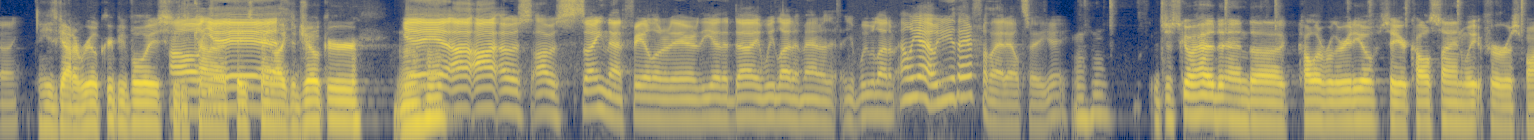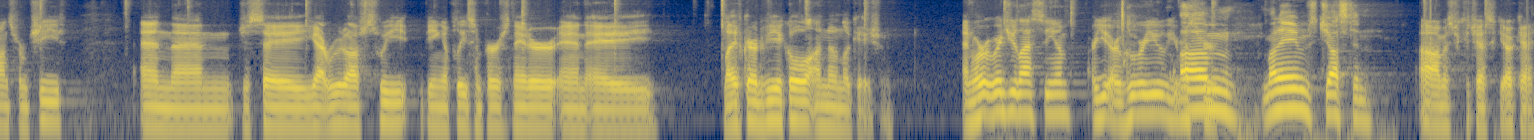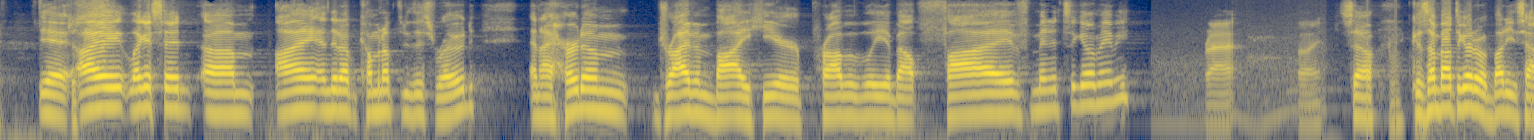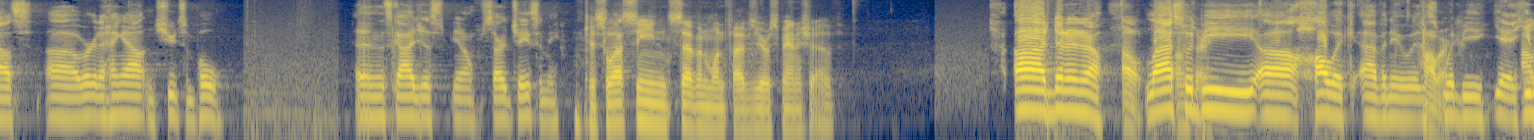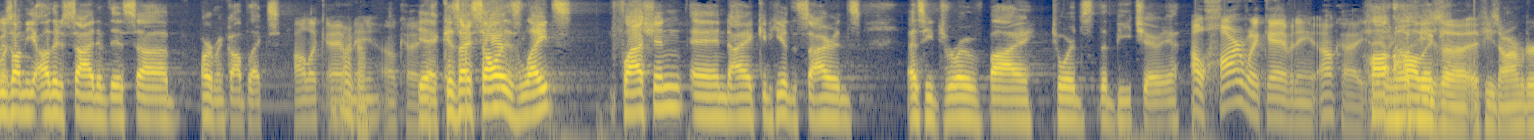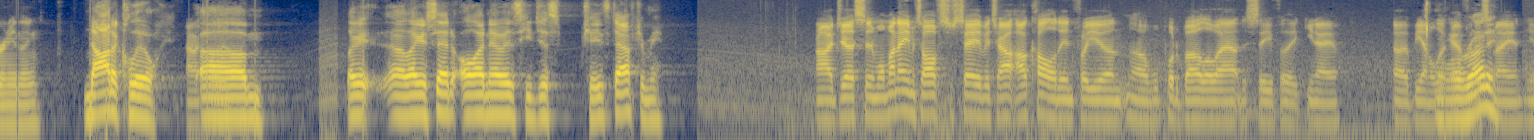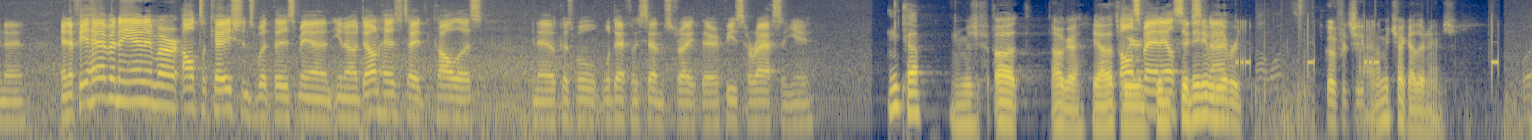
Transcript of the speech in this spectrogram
Okay. He's got a real creepy voice. He's Oh, kind of face painted like the Joker. Yeah, Mhm. yeah. I, I, I was I was saying that feeler there the other day. We let him out. Of the, we let him. Oh yeah, were you there for that, LT? Yeah. Mhm. Just go ahead and uh, call over the radio. Say your call sign. Wait for a response from Chief, and then just say you got Rudolph Sweet being a police impersonator in a lifeguard vehicle, unknown location. And where where'd you last see him? Are you or who are you? You're Mr. um, my name's Justin. Ah, Mr. Kacheski. Okay. Yeah, Just- I like I said, um, I ended up coming up through this road, and I heard him driving by here probably about five minutes ago, maybe. Right. Right. So, because I'm about to go to a buddy's house, uh, we're gonna hang out and shoot some pool. And then this guy just, you know, started chasing me. Okay. So last seen seven one five zero Spanish Ave. Uh, no, no, no, no. Oh, Last I'm would sorry. be uh, Hawick Avenue. Is Hawick. would be yeah. He was on the other side of this uh, apartment complex. Pollock Avenue. Okay. Yeah, because I saw his lights flashing and I could hear the sirens as he drove by towards the beach area. Oh, Hawick Avenue. Okay. Ha- Do you know if he's uh, if he's armed or anything? Not a clue. Not a clue. Um, like uh, like I said, all I know is he just chased after me. All right, Justin. Well, my name is Officer Savage. I'll, I'll call it in for you, and uh, we'll put a bolo out to see if, like, you know, uh, be on the lookout for this man. You know, and if you have any any more altercations with this man, you know, don't hesitate to call us. You know, because we'll we'll definitely set him straight there if he's harassing you. Okay. Let Uh, okay. Yeah, that's Boss weird. man, did, did anybody ever? Go for cheap. Alright, let me check other names.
